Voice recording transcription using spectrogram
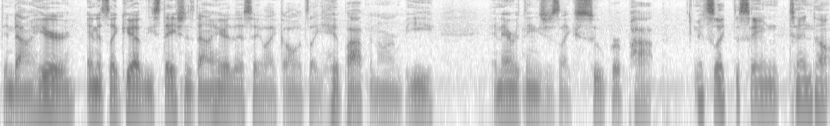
than down here. And it's like you have these stations down here that say like, oh, it's like hip hop and R and B, and everything's just like super pop. It's like the same 10, to-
